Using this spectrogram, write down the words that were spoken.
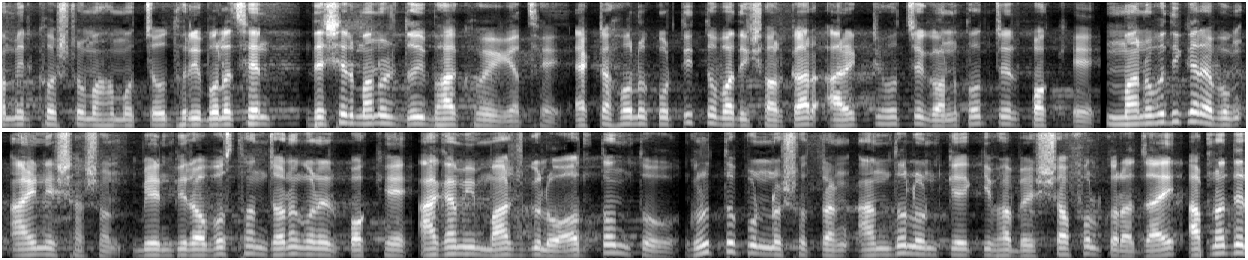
আমির খসরু মাহমুদ চৌধুরী বলেছেন, দেশের মানুষ দুই ভাগ হয়ে গেছে। একটা হলো কর্তৃত্ববাদী সরকার, আরেকটি হচ্ছে গণতন্ত্রের পক্ষে। মানবাধিকার এবং আইনের শাসন। বিএনপির অবস্থান জনগণের পক্ষে আগামী মাসগুলো অত্যন্ত গুরুত্বপূর্ণ, সুতরাং আন্দোলনকে কীভাবে সফল করা যায়, আপনাদের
